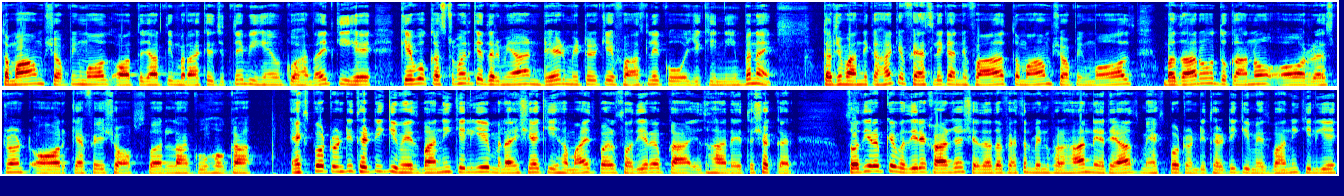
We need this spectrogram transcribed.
तमाम शॉपिंग मॉल और तजारती मराकज़ जितने भी हैं, उनको हदायत की है कि वो कस्टमर के दरमियान डेढ़ मीटर के फासले को यकीनी बनाएँ। तर्जमान ने कहा कि फैसले का नफाज तमाम शॉपिंग मॉल्स, बाज़ारों, दुकानों और रेस्टोरेंट और कैफ़े शॉप्स पर लागू होगा। एक्सपो 2030 की मेज़बानी के लिए मलेशिया की हमायत पर सऊदी अरब का इजहार तशक्कर सऊदी अरब के वज़ीर खारजा शहजादा फैसल बिन फरहान ने रियाज में एक्सपो 2030 की मेज़बानी के लिए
